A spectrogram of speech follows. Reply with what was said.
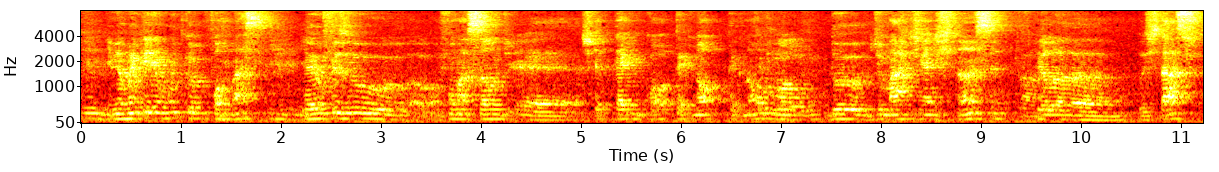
uhum. e minha mãe queria muito que eu me formasse. Uhum. E aí eu fiz o, a formação de, é, acho que é técnico, tecnó, tecnólogo do, de marketing à distância ah. pela, pelo Estácio.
